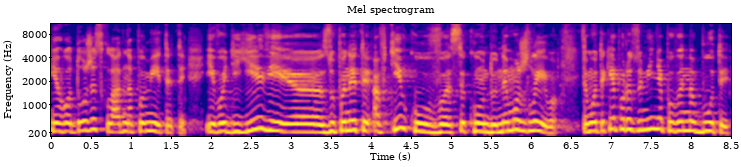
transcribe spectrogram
Його дуже складно помітити. І водієві е, зупинити автівку в секунду неможливо. Тому таке порозуміння повинно бути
